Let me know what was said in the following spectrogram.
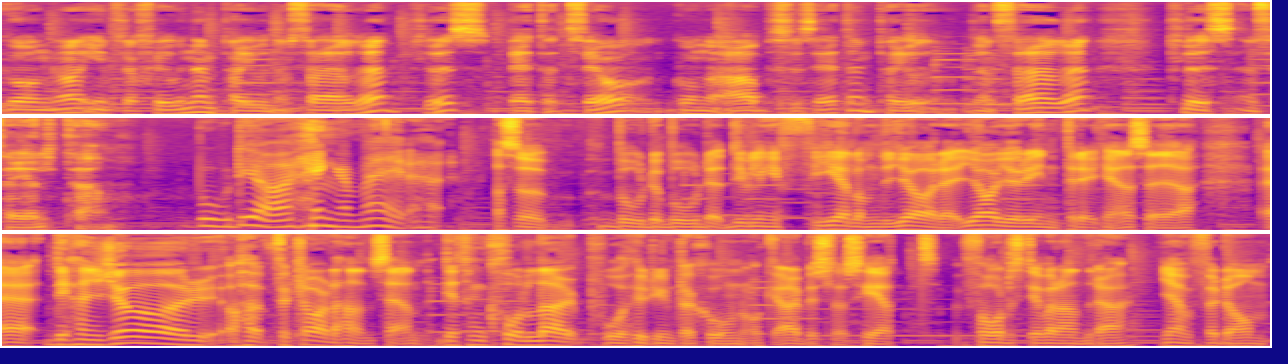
gånger inflationen perioden före plus beta 2 gånger arbetslösheten perioden före plus en felterm. Borde jag hänga med i det här? Alltså, borde, borde. Det är väl inget fel om du gör det. Jag gör inte det kan jag säga. Eh, det han gör, förklarade han sen, det är att han kollar på hur inflation och arbetslöshet förhåller sig till varandra, jämför dem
